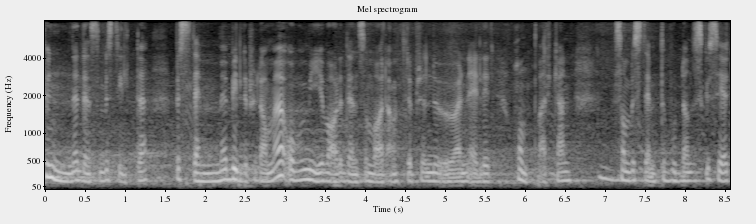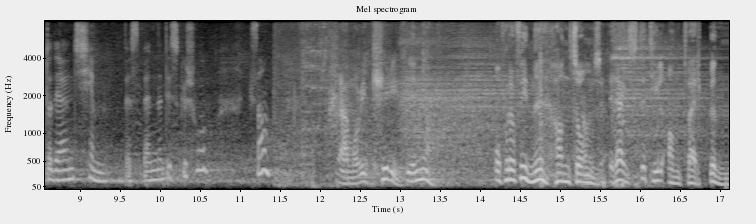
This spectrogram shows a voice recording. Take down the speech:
kunne den som bestilte bestemme bildeprogrammet, og hvor mye var det den som var entreprenøren eller håndverkeren som bestemte hvordan det skulle se ut. Og det er jo en kjempespennende diskusjon. ikke sant? Her må vi krype inn, ja. Og for å finne han som reiste til Antwerpen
